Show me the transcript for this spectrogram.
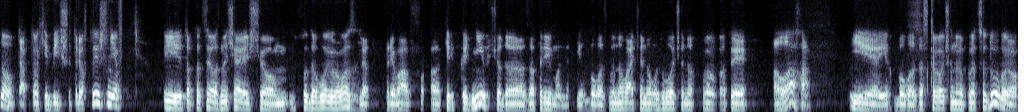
Ну так, трохи більше трьох тижнів. І тобто, це означає, що судовий розгляд тривав е, кілька днів щодо затриманих. Їх було звинувачено у злочинах проти Аллаха, і їх було за скороченою процедурою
